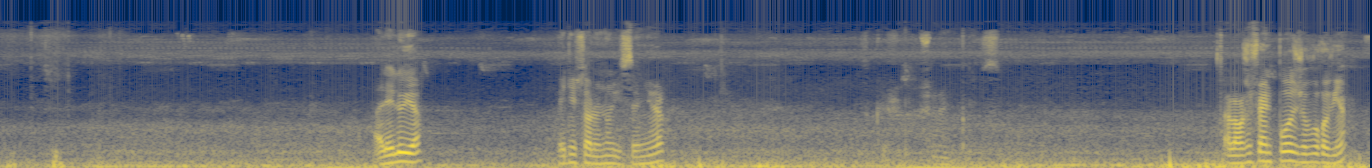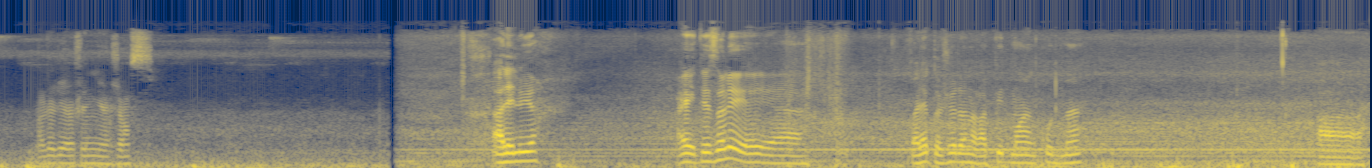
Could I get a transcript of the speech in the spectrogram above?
Alléluia. Béni soit le nom du Seigneur. Alors je fais une pause, je vous reviens. Alléluia, j'ai une urgence. Alléluia. Allez, désolé, il euh, fallait que je donne rapidement un coup de main à,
